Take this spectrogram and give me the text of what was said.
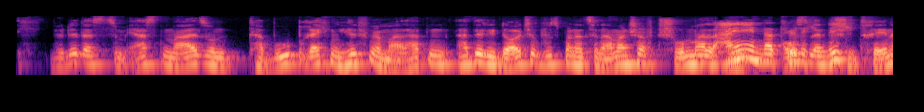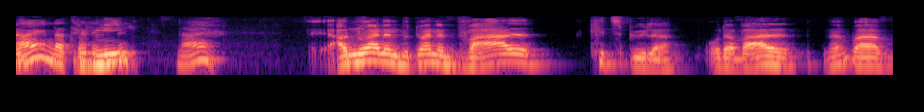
ich würde das zum ersten Mal so ein Tabu brechen. Hilf mir mal. Hatten, hatte die deutsche Fußballnationalmannschaft schon mal Nein, einen ausländischen nicht. Trainer? Nein, natürlich nicht. Nein. Ja, nur einen, nur einen Wahl-Kitzbühler oder Wahl, ne, war,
